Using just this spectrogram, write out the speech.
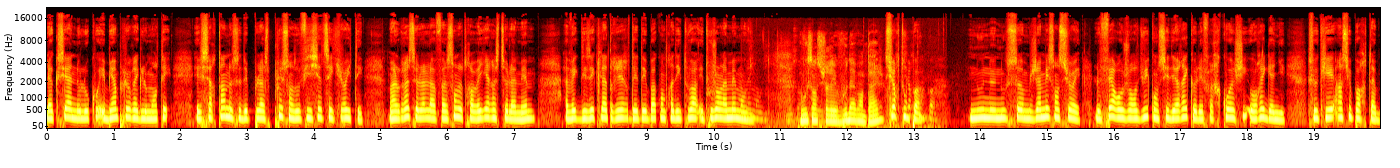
l'accès à nos locaux est bien plus réglementé et certains ne se déplacent plus sans officier de sécurité. Malgré cela, la façon de travailler reste la même, avec des éclats de rire, des débats contradictoires et toujours la même envie. Vous censurez-vous davantage? Surtout pas. Nous ne nous sommes jamais censurés. Le faire aujourd'hui considérait que les frères Kouachi auraient gagné, ce qui est insupportable.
